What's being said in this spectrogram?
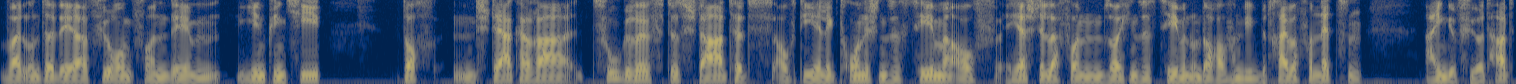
weil unter der Führung von dem Jinping Xi doch ein stärkerer Zugriff des Staates auf die elektronischen Systeme, auf Hersteller von solchen Systemen und auch auf die Betreiber von Netzen eingeführt hat.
